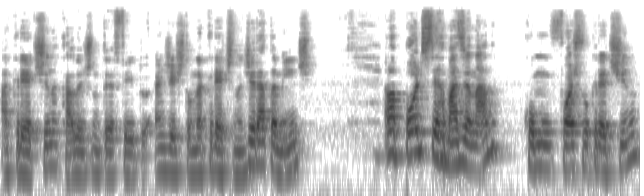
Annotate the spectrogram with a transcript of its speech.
a creatina, caso a gente não tenha feito a ingestão da creatina diretamente. Ela pode ser armazenada como fosfocreatina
